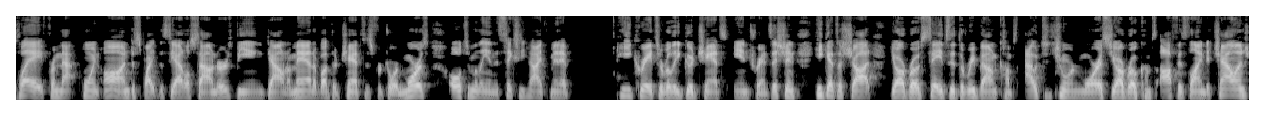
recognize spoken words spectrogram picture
play from that point on, despite the Seattle Sounders being down a man, a bunch of chances for Jordan Morris. Ultimately, in the 69th minute, he creates a really good chance in transition. He gets a shot. Yarbrough saves it. The rebound comes out to Jordan Morris. Yarbrough comes off his line to challenge.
